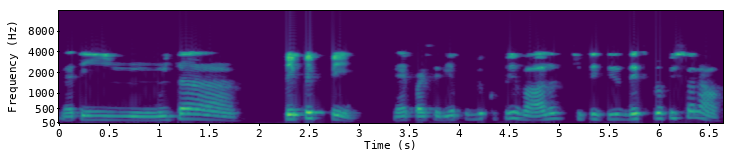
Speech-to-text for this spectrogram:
né, tem muita PPP, né, parceria público-privada, que precisa desse profissional.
